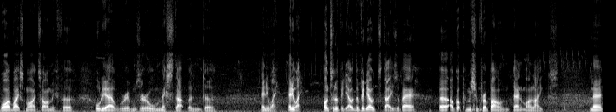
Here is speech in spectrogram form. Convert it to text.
why waste my time if uh, all the algorithms are all messed up and uh, anyway, anyway, onto the video. The video today is about uh, I've got permission for a barn down at my lakes. Now,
